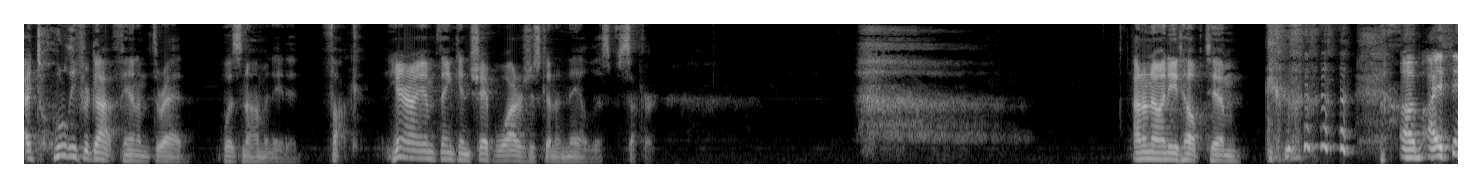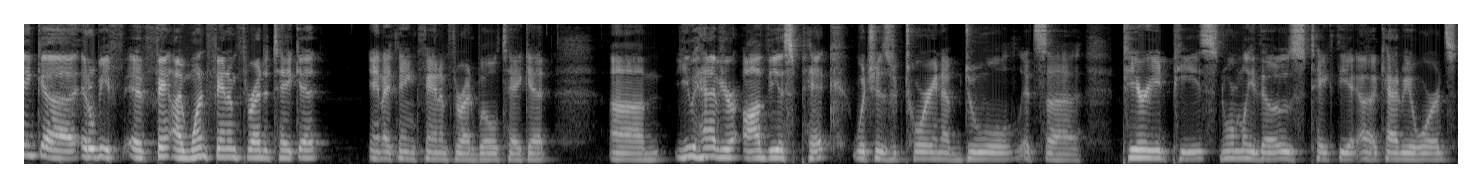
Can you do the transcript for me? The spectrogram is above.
I totally forgot Phantom Thread was nominated. Fuck. Here I am thinking Shape of Water's just gonna nail this sucker. I don't know. I need help, Tim. Um, I think uh, it'll be. Phan- I want Phantom Thread to take it, and I think Phantom Thread will take it. Um, you have your obvious pick, which is Victoria and Abdul. It's a period piece. Normally, those take the uh, Academy Awards,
